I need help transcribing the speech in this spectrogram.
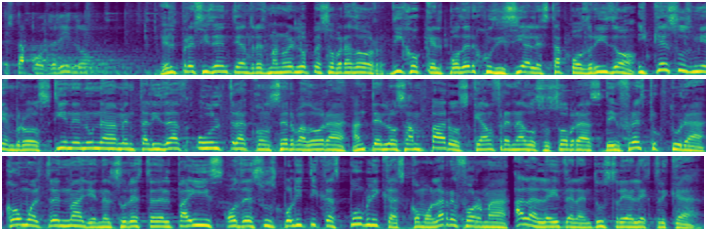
está podrido. El presidente Andrés Manuel López Obrador dijo que el Poder Judicial está podrido y que sus miembros tienen una mentalidad ultraconservadora ante los amparos que han frenado sus obras de infraestructura como el tren Maya en el sureste del país o de sus políticas públicas como la reforma a la ley de la industria eléctrica.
